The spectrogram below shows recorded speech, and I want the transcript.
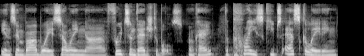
in Zimbabwe selling uh, fruits and vegetables, okay? The price keeps escalating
